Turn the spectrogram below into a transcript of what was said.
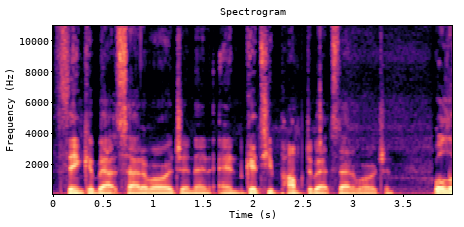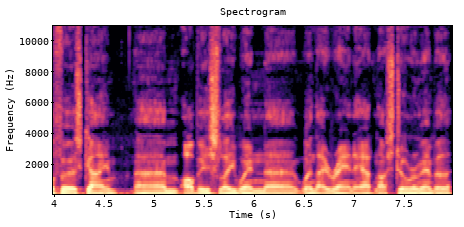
think about State of Origin and, and gets you pumped about State of Origin? Well, the first game, um, obviously, when uh, when they ran out, and I still remember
